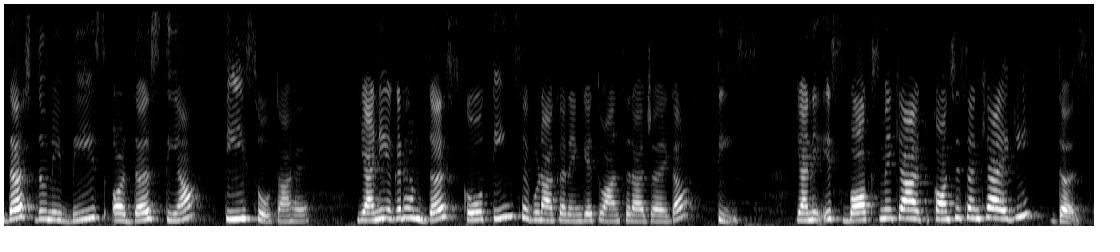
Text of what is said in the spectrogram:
दस दूनी बीस और दस तियाँ तीस होता है। यानी अगर हम दस को तीन से गुणा करेंगे तो आंसर आ जाएगा तीस। यानी इस बॉक्स में क्या, कौन सी संख्या आएगी? दस।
